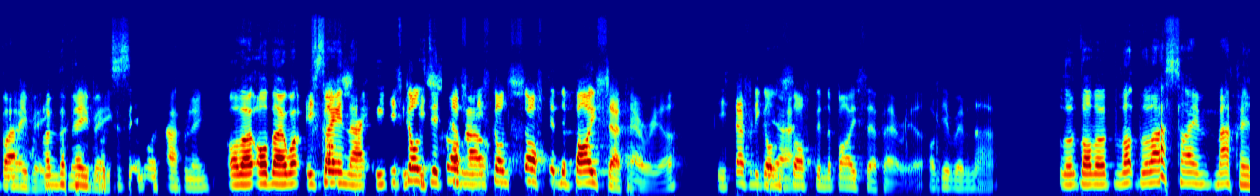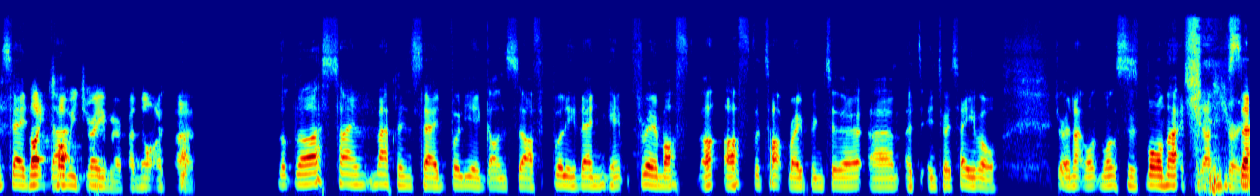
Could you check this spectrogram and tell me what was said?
But maybe, I'm looking maybe. to see what's happening. Although, although what He's saying gone- that he, He's he- gone he soft. out, He's gone soft in the bicep area. He's definitely gone Yeah. soft in the bicep area. I'll give him that. the, the, the, the last time Maclin said Like that- Tommy Dreamer, but not as bad. the, the last time Maclin said Bully had gone soft, Bully then came, threw him off off the top rope into the um a, into a table during that mon- monsters ball match. That's true. so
